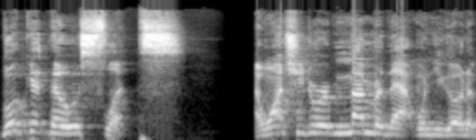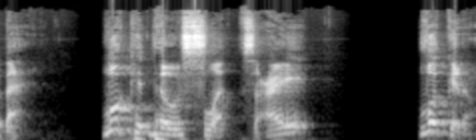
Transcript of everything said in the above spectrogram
Look at those slips. I want you to remember that when you go to bed. Look at those slips, all right? Look at them.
